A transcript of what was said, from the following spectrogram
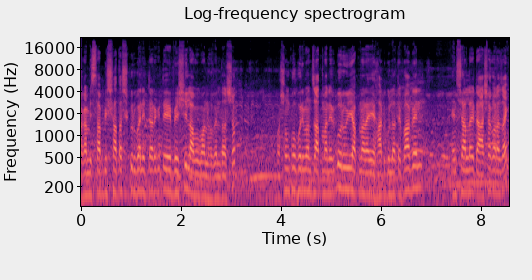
আগামী ছাব্বিশ, সাতাশ কুরবানির টার্গেটে বেশি লাভবান হবেন দর্শক। অসংখ্য পরিমাণ জাতমানের গরুই আপনারা এই হাটগুলোতে পাবেন। ইনশাল্লাহ এটা আশা করা যায়।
